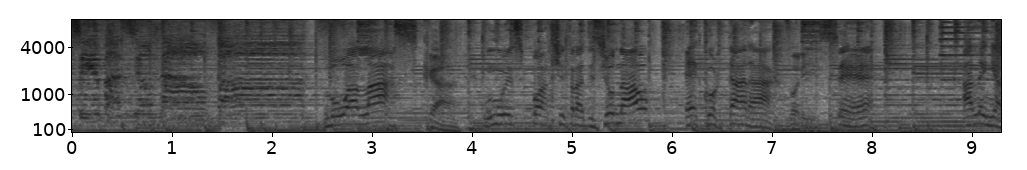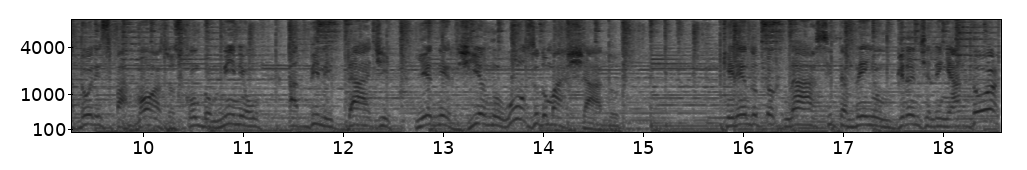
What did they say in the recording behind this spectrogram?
Motivacional Vox. No Alasca, um esporte tradicional é cortar árvores. É. Há lenhadores famosos com domínio, habilidade e energia no uso do machado. Querendo tornar-se também um grande lenhador,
